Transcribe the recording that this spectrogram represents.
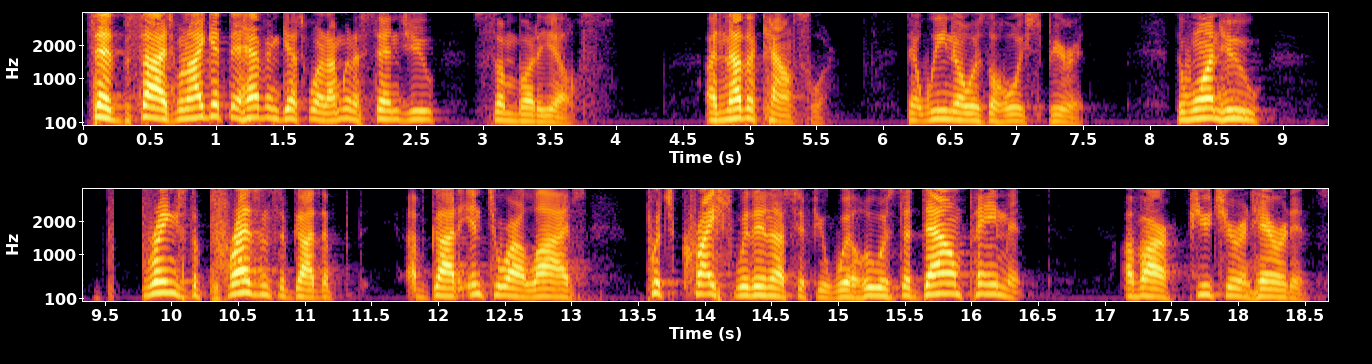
said, Besides, when I get to heaven, guess what? I'm going to send you somebody else, another counselor that we know is the Holy Spirit, the one who brings the presence of God, the, of God into our lives, puts Christ within us, if you will, who is the down payment of our future inheritance.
